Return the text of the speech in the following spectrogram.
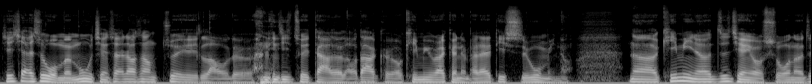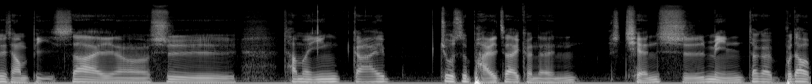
接下来是我们目前赛道上最老的、年纪最大的老大哥哦，Kimi r e c k o n e n 排在第十五名哦。那 Kimi 呢，之前有说呢，这场比赛呢是他们应该就是排在可能前十名，大概不到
